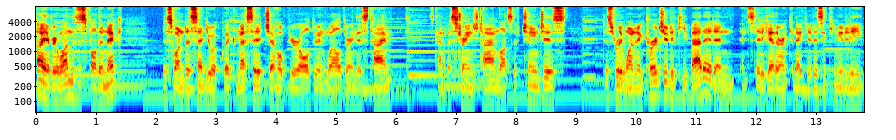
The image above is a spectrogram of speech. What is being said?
Hi everyone, this is Father Nick. Just wanted to send you a quick message. I hope you're all doing well during this time. It's kind of a strange time, lots of changes. Just really wanted to encourage you to keep at it and, and stay together and connected as a community.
